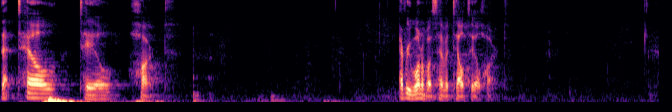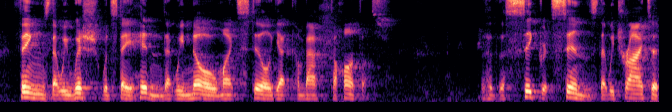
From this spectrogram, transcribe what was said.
that telltale heart. Every one of us have a telltale heart. Things that we wish would stay hidden that we know might still yet come back to haunt us. The, the secret sins that we try to,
